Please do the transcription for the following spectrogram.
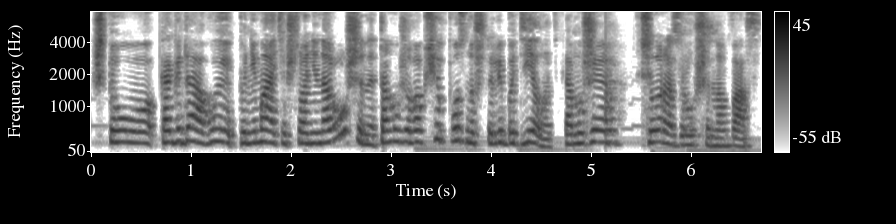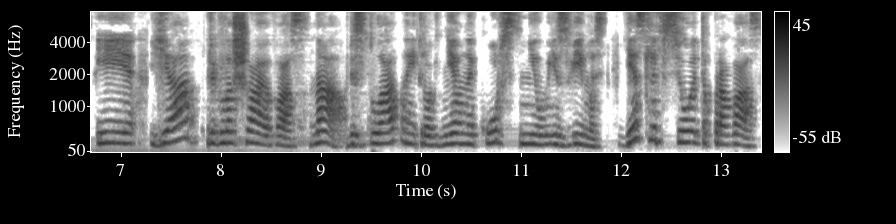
что когда вы понимаете, что они нарушены, там уже вообще поздно что-либо делать. Там уже все разрушено в вас. И я приглашаю вас на бесплатный трехдневный курс «Неуязвимость». Если все это про вас,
